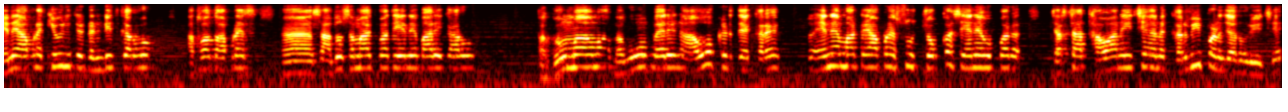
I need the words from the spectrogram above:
એને આપણે કેવી રીતે દંડિત કરવો? અથવા તો આપણે સાધુ સમાજમાંથી એને બારી કાઢવું? ભગુમાં ભગવું પહેરીને આવો કૃત્ય કરે? તો એને માટે આપણે શું ચોક્કસ એને ઉપર ચર્ચા થવાની છે અને કરવી પણ જરૂરી છે.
